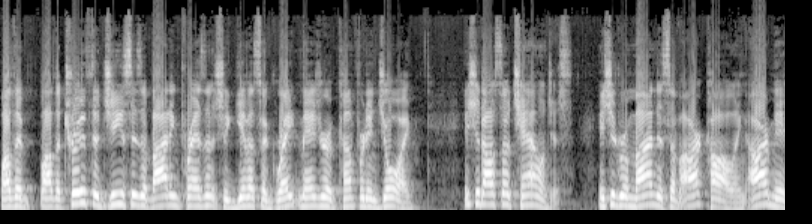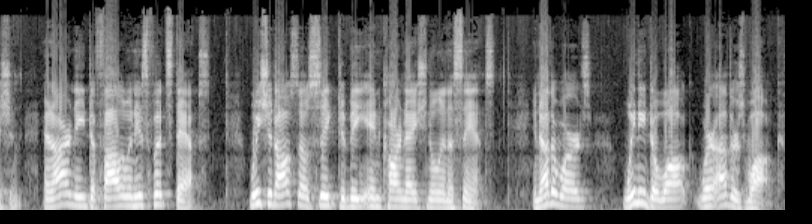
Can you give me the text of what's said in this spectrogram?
While the, while the truth of Jesus' abiding presence should give us a great measure of comfort and joy, it should also challenge us. It should remind us of our calling, our mission, and our need to follow in His footsteps we should also seek to be incarnational in a sense. In other words, we need to walk where others walk.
